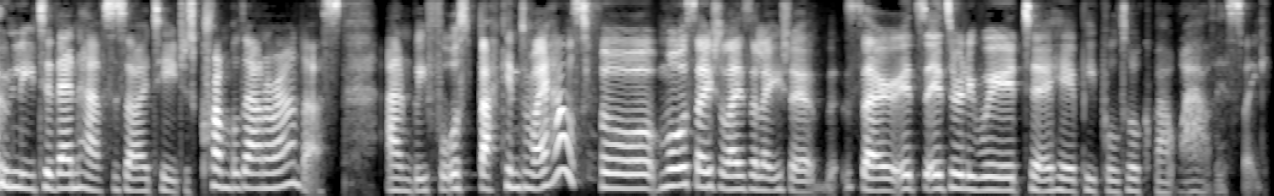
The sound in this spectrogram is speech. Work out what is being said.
Only to then have society just crumble down around us and be forced back into my house for more social isolation. So it's it's really weird to hear people talk about, wow, this like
